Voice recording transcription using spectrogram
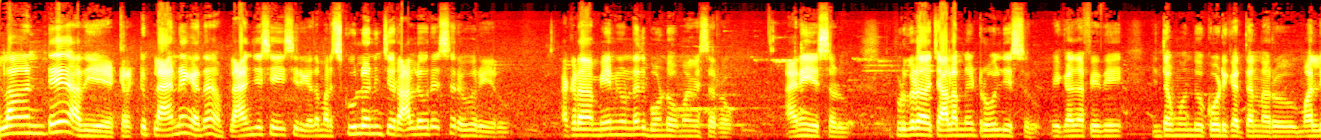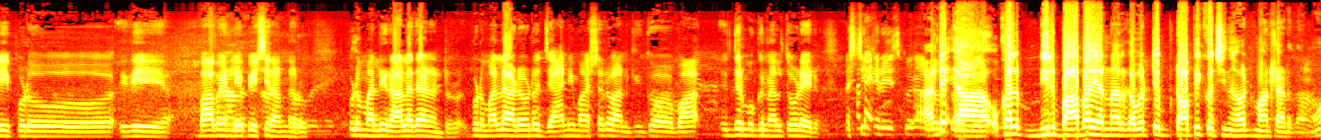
ఎలా అంటే అది కరెక్ట్ ప్లానే కదా ప్లాన్ చేసి వేసారు కదా. మరి స్కూల్లో నుంచి రాళ్ళు ఎవరు వేస్తారు? ఎవరు వేయరు? అక్కడ మెయిన్గా ఉన్నది బోండ ఉమామేశ్వరరావు. ఆయనే చేస్తాడు. ఇప్పుడు కూడా చాలా మంది ట్రోల్ చేస్తారు. బికాజ్ ఆఫ్ ఇది ఇంతకుముందు కోడి కత్తి అన్నారు మళ్ళీ ఇప్పుడు ఇది బాబాయ్ని లేపేసిరు అన్నారు ఇప్పుడు మళ్ళీ రాలేదని అంటారు. ఇప్పుడు మళ్ళీ ఆడవాడు జానీ మాస్టర్ వానికి ఇంకో ఇద్దరు ముగ్గురు నలు తోడారు. స్టిక్కర్ వేసుకుని అంటే ఆ, ఒకవేళ మీరు బాబాయ్ అన్నారు కాబట్టి టాపిక్ వచ్చింది కాబట్టి మాట్లాడదాము.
